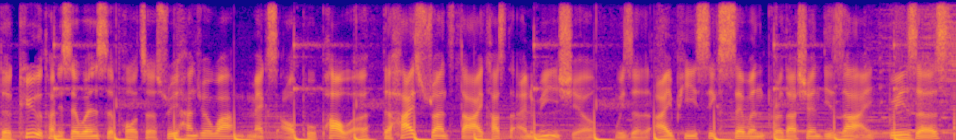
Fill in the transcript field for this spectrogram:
The Q27 supports a 300 watt max output power, the high-strength die-cast aluminum shell with the IP67 production design brings us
